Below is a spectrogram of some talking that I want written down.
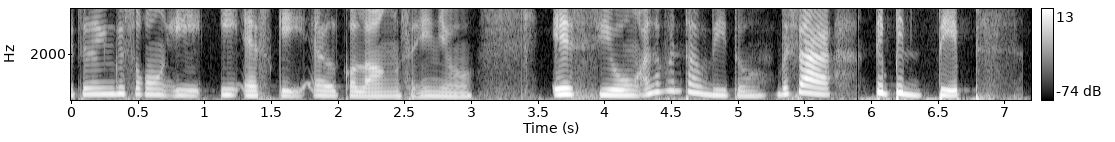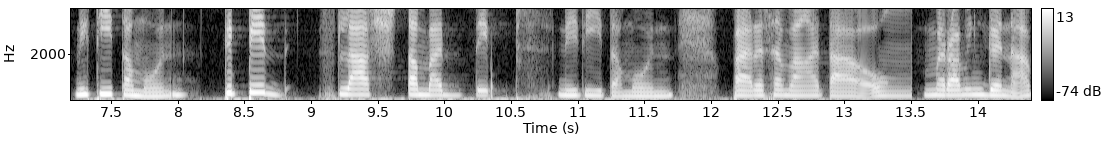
Ito lang yung gusto kong i-SKL ko lang sa inyo. Is yung, ano man tawag dito? Basta, tipid tips ni Tita Mon. Tipid slash tamad tips ni Tita Mon para sa mga taong maraming ganap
